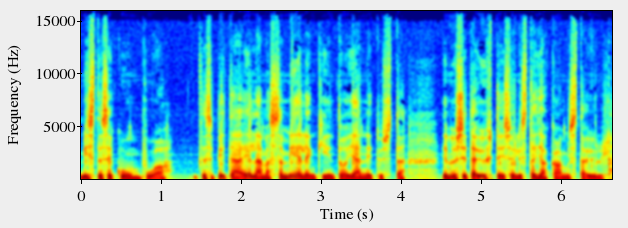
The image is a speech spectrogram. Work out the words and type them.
mistä se kumpuaa. Että se pitää elämässä mielenkiintoa, jännitystä ja myös sitä yhteisöllistä jakamista yllä.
